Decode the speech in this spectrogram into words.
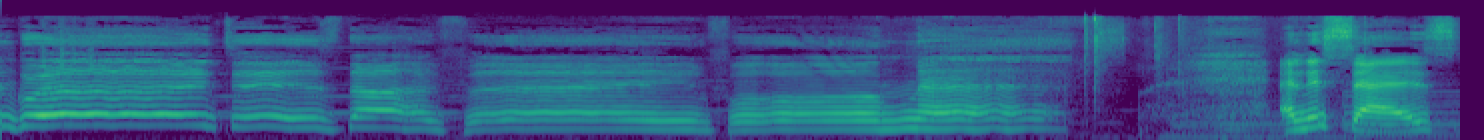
God. Great is thy faithfulness. And it says,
